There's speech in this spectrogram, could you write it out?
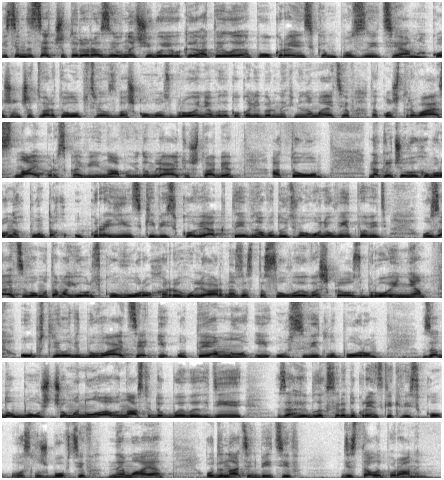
84 рази вночі бойовики гатили по українським позиціям. Кожен четвертий обстріл з важкого озброєння великокаліберних мінометів. Також триває снайперська війна. Повідомляють у штабі АТО. На ключових оборонних пунктах українські військові активно ведуть вогонь у відповідь. У Зайцевому та Майорську ворог регулярно застосовує важке озброєння. Обстріли відбуваються і у темну, і у світлу пору. За добу, що минула внаслідок бойових дій, загиблих серед українських військовослужбовців немає. 11 бійців дістали поранень.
